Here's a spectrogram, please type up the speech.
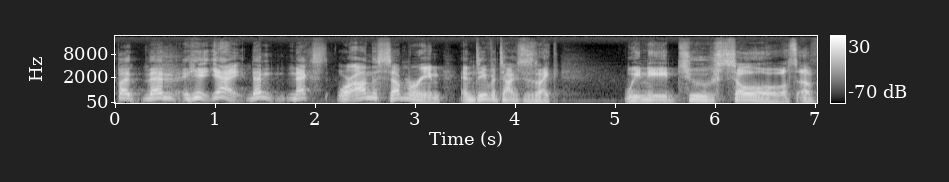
But then he, yeah, then next we're on the submarine, and Divatox is like, we need two souls of,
